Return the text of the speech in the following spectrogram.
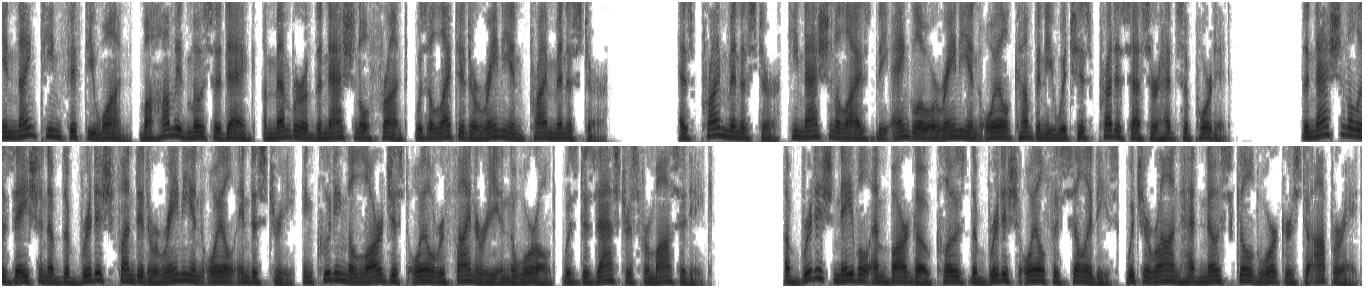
In 1951, Mohammad Mossadegh, a member of the National Front, was elected Iranian prime minister. As prime minister, he nationalized the Anglo-Iranian Oil Company which his predecessor had supported. The nationalization of the British-funded Iranian oil industry, including the largest oil refinery in the world, was disastrous for Mossadegh. A British naval embargo closed the British oil facilities, which Iran had no skilled workers to operate.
